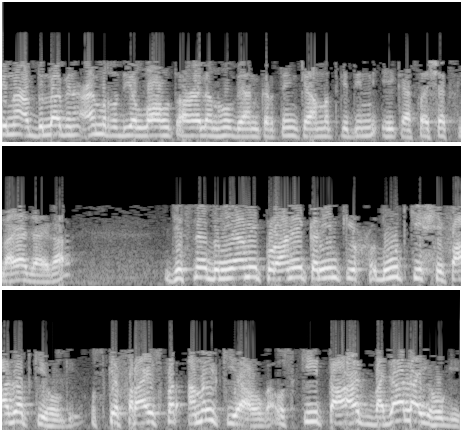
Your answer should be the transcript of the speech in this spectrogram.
سینا عبداللہ بن عمر رضی اللہ تعالی عنہ بیان کرتے ہیں، قیامت کے دن ایک ایسا شخص لایا جائے گا جس نے دنیا میں قرآن کریم کی حدود کی حفاظت کی ہوگی، اس کے فرائض پر عمل کیا ہوگا، اس کی طاعت بجا لائی ہوگی،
